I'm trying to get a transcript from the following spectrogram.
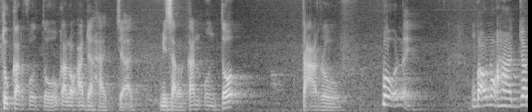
tukar foto kalau ada hajat, misalkan untuk ta'aruf, boleh Enggak ono hajat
